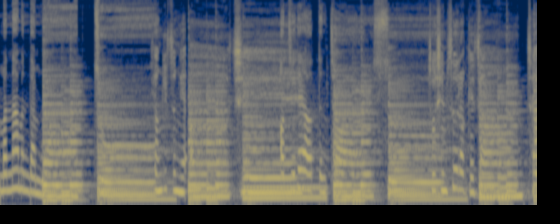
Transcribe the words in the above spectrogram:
만남은 단몇초 향기 중에 어치 어찌되었든 철수. 조심스럽게 정찰.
